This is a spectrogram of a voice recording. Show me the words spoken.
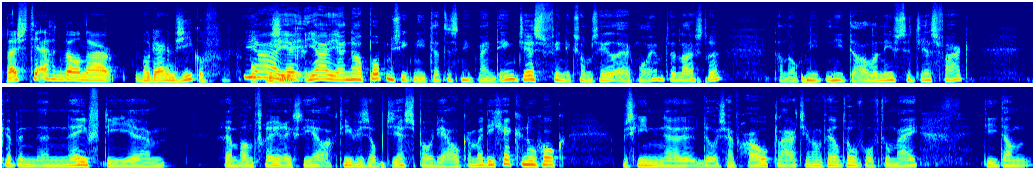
Luistert u eigenlijk wel naar moderne muziek of Ja, popmuziek? ja, ja, ja, nou popmuziek niet. Dat is niet mijn ding. Jazz vind ik soms heel erg mooi om te luisteren. Dan ook niet, niet de allernieuwste jazz vaak. Ik heb een, een neef die, ehm Rembrandt Frederiks, die heel actief is op jazzpodia ook. Maar die gek genoeg ook, misschien eh, door zijn vrouw Klaartje van Veldhoven of door mij, die dan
